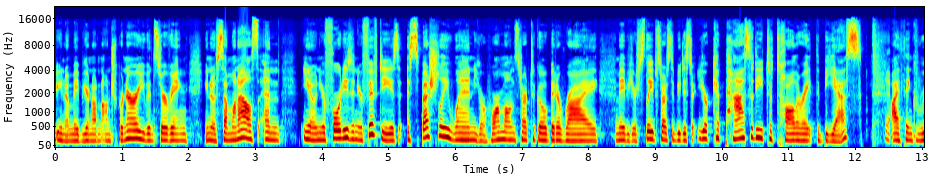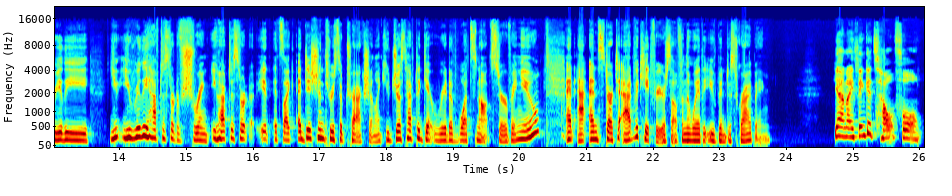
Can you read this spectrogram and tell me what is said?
you know maybe you're not an entrepreneur you've been serving you know someone else. And you know in your 40s and your 50s especially when your hormones start to go a bit awry maybe your sleep starts to be disturbed your capacity to tolerate the bs yeah. i think really you you really have to sort of shrink. You have to sort of it, it's like addition through subtraction. Like you just have to get rid of what's not serving you and and start to advocate for yourself in the way that you've been describing yeah, and I think it's helpful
